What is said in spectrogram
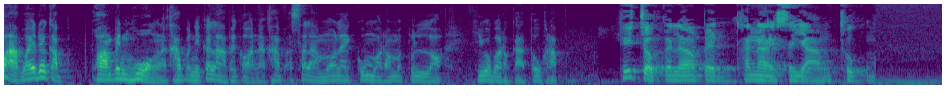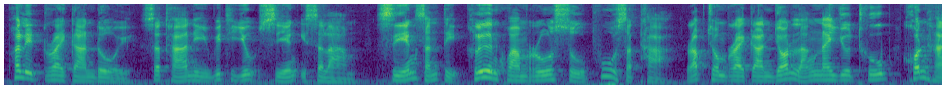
ฝากไว้ด้วยกับความเป็นห่วงนะครับ วันนี้ก็ลาไปก่อนนะครับ อัสสลามุอะลัยกุมวะเราะห์มะตุลลอฮิวะบะเราะกาตุฮ์ครับ ที่จบไปแล้วเป็นทนายสยามถูก ผลิตรายการโดยสถานีวิทยุเสียงอิสลาม เสียงสันติคลื่นความรู้สู่ผู้ศรัทธารับชมรายการย้อนหลังใน YouTube ค้นหา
